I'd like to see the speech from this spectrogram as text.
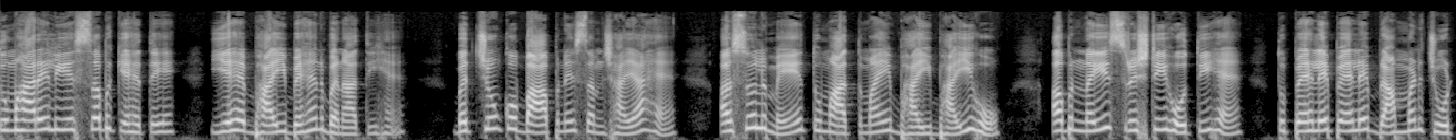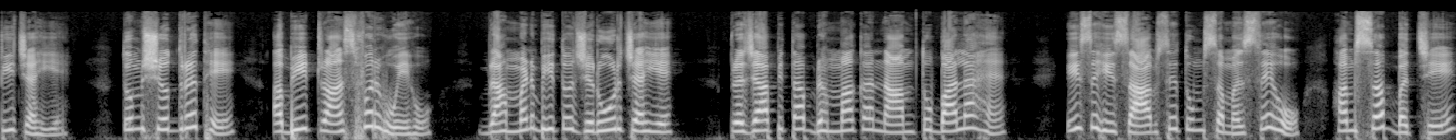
तुम्हारे लिए सब कहते, यह भाई बहन बनाती हैं। बच्चों को बाप ने समझाया है, असल में तुम आत्माएँ भाई भाई हो। अब नई सृष्टि होती है तो पहले पहले ब्राह्मण चोटी चाहिए। तुम शुद्र थे, अभी ट्रांसफ़र हुए हो। ब्राह्मण भी तो ज़रूर चाहिए। प्रजापिता ब्रह्मा का नाम तो बाला है इस हिसाब से तुम समझते हो, हम सब बच्चे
